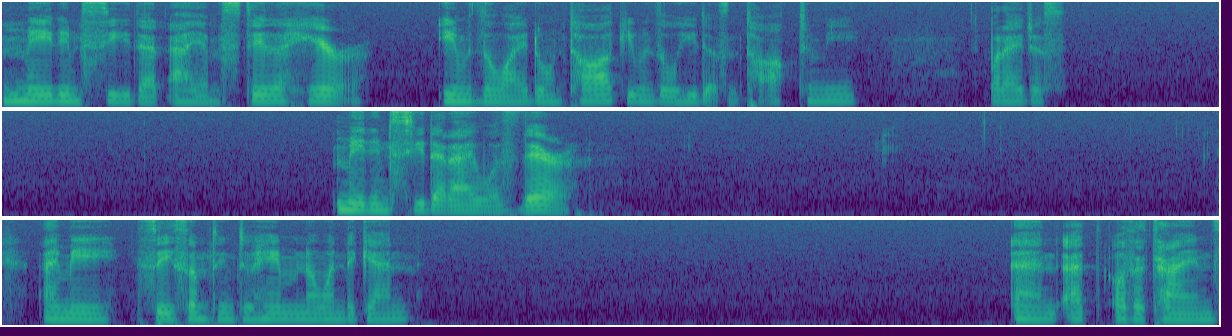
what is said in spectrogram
made him see that I am still here, even though I don't talk, even though he doesn't talk to me. But I just made him see that I was there. I may say something to him now and again. And at other times,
